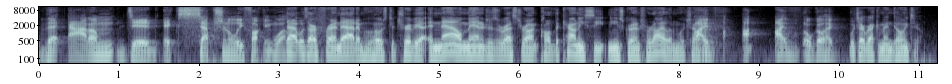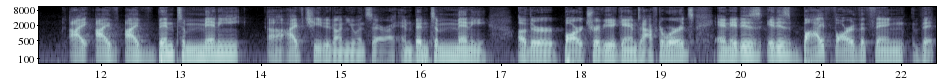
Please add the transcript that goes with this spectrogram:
that Adam did exceptionally fucking well. That was our friend Adam who hosted trivia, and now manages a restaurant called the County Seat in East Greenwich, Rhode Island, which I I've, I, I've, oh, go ahead. which I recommend going to. I, I've, I've been to many. Uh, I've cheated on you and Sarah, and been to many other bar trivia games afterwards, and it is it is by far the thing that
